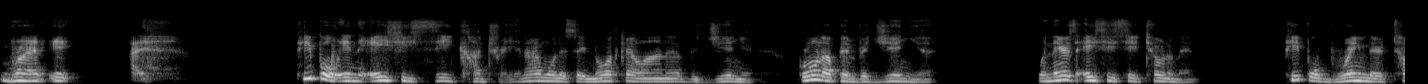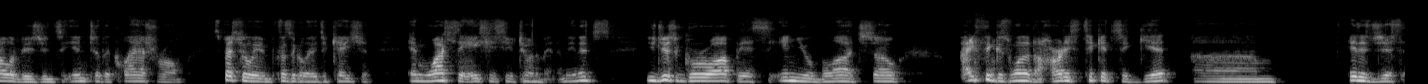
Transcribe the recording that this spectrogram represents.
Brian, it. I, people in the ACC country, and I want to say North Carolina, Virginia, growing up in Virginia, when there's ACC tournament, people bring their televisions into the classroom, especially in physical education, and watch the ACC tournament. I mean, it's you just grow up; it's in your blood. So, I think it's one of the hardest tickets to get. Um, it is just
